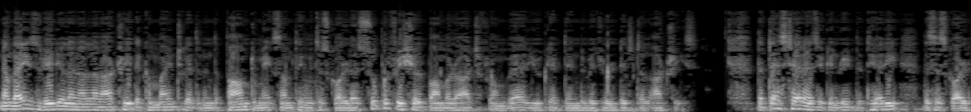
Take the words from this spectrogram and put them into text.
Now guys, radial and ulnar artery, they combine together in the palm to make something which is called a superficial palmar arch from where you get the individual digital arteries. The test here, as you can read the theory, this is called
